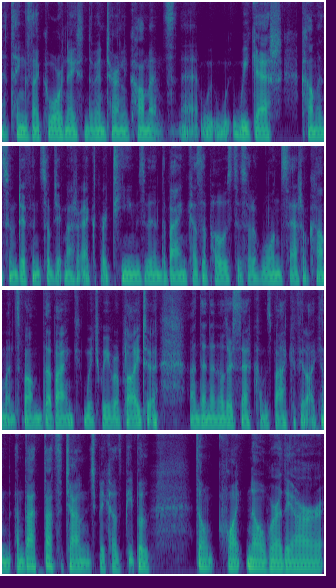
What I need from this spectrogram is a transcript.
Uh, things like coordinating of internal comments. Uh, we, we get comments from different subject matter expert teams within the bank as opposed to sort of one set of comments from the bank, which we reply to, and then another set comes back, if you like. And, and that that's a challenge because people don't quite know where they are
